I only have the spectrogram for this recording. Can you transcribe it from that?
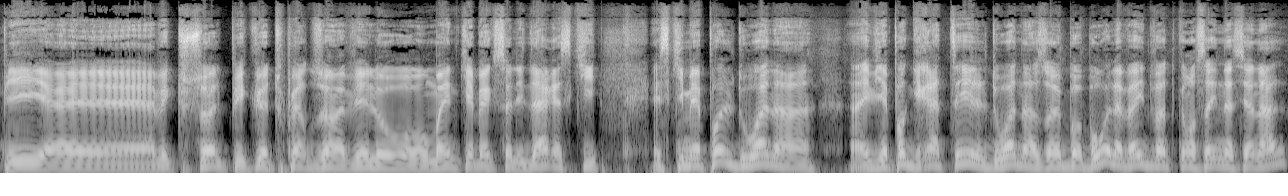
Puis avec tout ça, le PQ a tout perdu en ville au, aux mains de Québec solidaire. Est-ce qu'il est-ce qu'il met pas le doigt dans hein, il vient pas gratter le doigt dans un bobo la veille de votre Conseil national?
